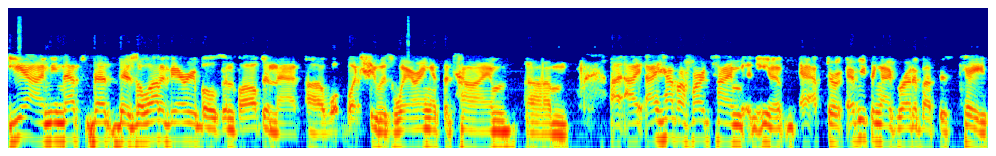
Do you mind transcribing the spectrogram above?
Yeah, I mean that's that. There's a lot of variables involved in that. Uh, what, what, she was wearing at the time. Um, I, I, have a hard time, you know, after everything I've read about this case,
